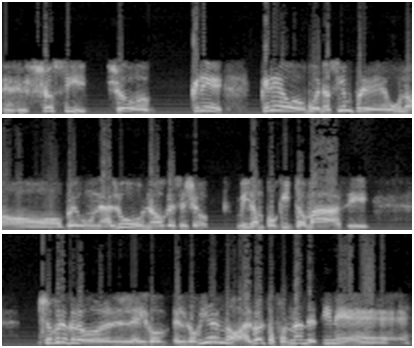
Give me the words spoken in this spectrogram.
yo sí, yo cre, creo, bueno, siempre uno ve una luz, ¿no? Qué sé yo, mira un poquito más y yo creo que el, gobierno, Alberto Fernández, tiene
